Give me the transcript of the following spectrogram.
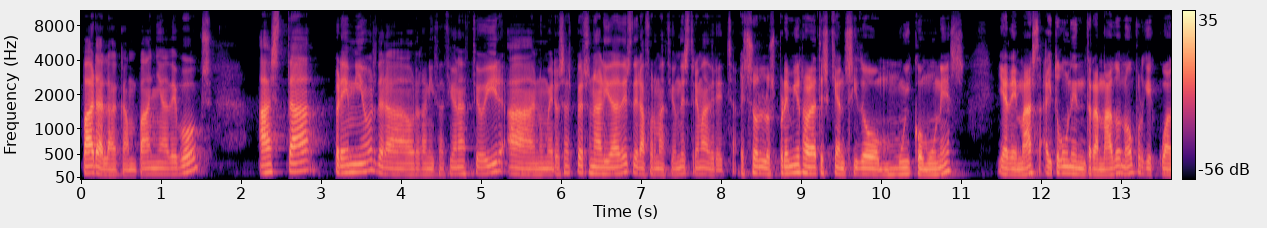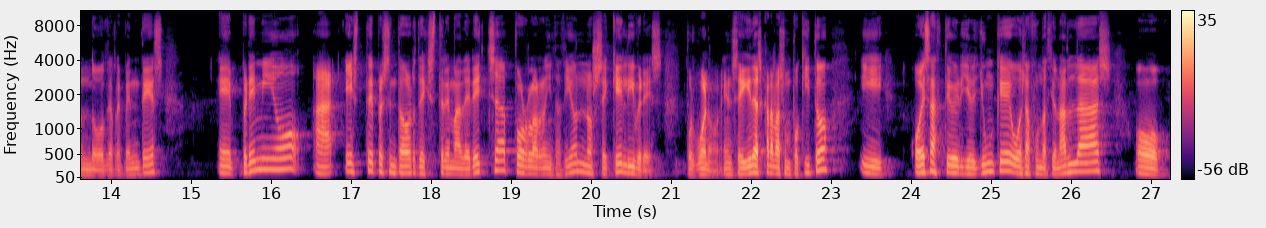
para la campaña de Vox, hasta premios de la organización Hazte Oír a numerosas personalidades de la formación de extrema derecha. Eso, los premios, la verdad es que han sido muy comunes y además hay todo un entramado, ¿no? Porque cuando de repente es eh, premio a este presentador de extrema derecha por la organización no sé qué libres. Pues bueno, enseguida escarbas un poquito y o es Acteur y el Yunque, o es la Fundación Atlas, o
